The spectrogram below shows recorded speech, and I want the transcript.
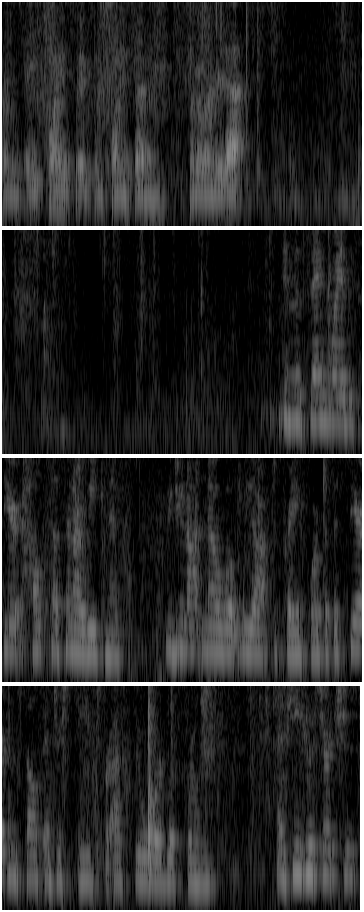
Romans eight twenty six and twenty seven. Somebody want to read that? In the same way, the Spirit helps us in our weakness. We do not know what we ought to pray for, but the Spirit Himself intercedes for us through wordless groans. And He who searches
